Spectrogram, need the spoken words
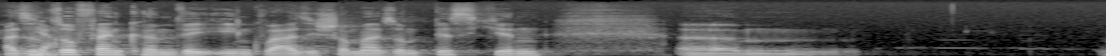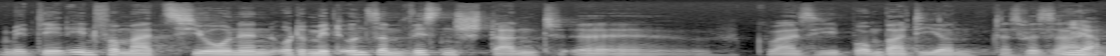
Also Ja. insofern können wir ihn quasi schon mal so ein bisschen ähm, mit den Informationen oder mit unserem Wissensstand äh, quasi bombardieren, dass wir sagen, Ja.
